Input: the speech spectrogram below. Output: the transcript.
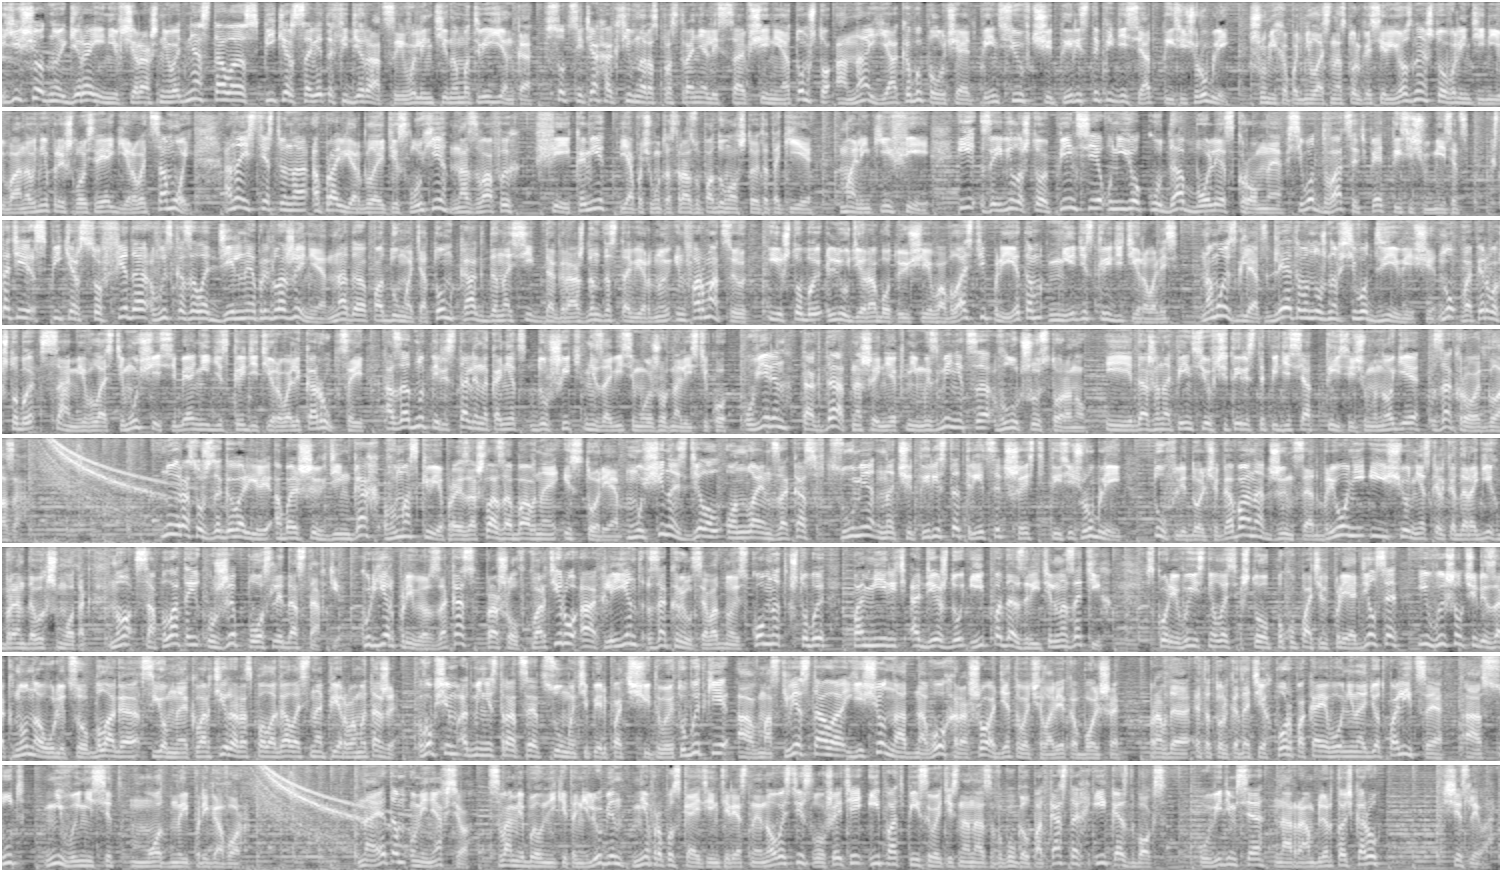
Еще одной героиней вчерашнего дня стала спикер Совета Федерации Валентина Матвиенко. В соцсетях активно распространялись сообщения о том, что она якобы получает пенсию в 450 тысяч рублей. Шумиха поднялась настолько серьезная, что Валентине Ивановне пришлось реагировать самой. Она, естественно, опровергла эти слухи, назвав их фейками. Я почему-то сразу подумал, что это такие маленькие феи. И заявила, что пенсия у нее куда более скромная. Всего 25 тысяч в месяц. Кстати, спикер Софеда высказал отдельное предложение. Надо подумать о том, как доносить до граждан достоверную информацию, и чтобы люди, работающие во власти, при этом не дискредитировались. На мой взгляд, для этого нужно всего две вещи. Ну, во-первых, чтобы сами власть имущие себя не дискредитировали коррупцией, а заодно перестали, наконец, душить независимую журналистику. Уверен, тогда отношение к ним изменится в лучшую сторону. И даже на пенсию в 450 тысяч многие закроют глаза. Ну и раз уж заговорили о больших деньгах, в Москве произошла забавная история. Мужчина сделал онлайн-заказ в ЦУМе на 436 тысяч рублей. Туфли Дольче Габбана, джинсы от Бриони и еще несколько дорогих брендовых шмоток. Но с оплатой уже после доставки. Курьер привез заказ, прошел в квартиру, а клиент закрылся в одной из комнат, чтобы померить одежду и подозрительно затих. Вскоре выяснилось, что покупатель приоделся и вышел через окно на улицу, благо съемная квартира располагалась на первом этаже. В общем, администрация ЦУМа теперь подсчитывает убытки, а в Москве стало еще на одного хорошо одетого человека больше. Правда, это только до тех пор, пока его не найдет полиция, а суд не вынесет модный приговор. На этом у меня все. С вами был Никита Нелюбин. Не пропускайте интересные новости, слушайте и подписывайтесь на нас в Google подкастах и CastBox. Увидимся на rambler.ru. Счастливо!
